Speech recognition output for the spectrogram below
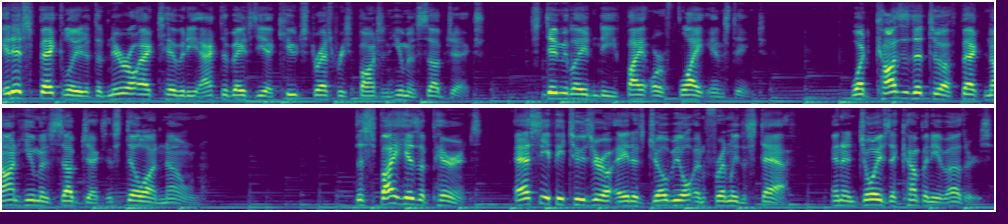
It is speculated that the neural activity activates the acute stress response in human subjects, stimulating the fight-or-flight instinct. What causes it to affect non-human subjects is still unknown. Despite his appearance, SCP-208 is jovial and friendly to staff, and enjoys the company of others.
